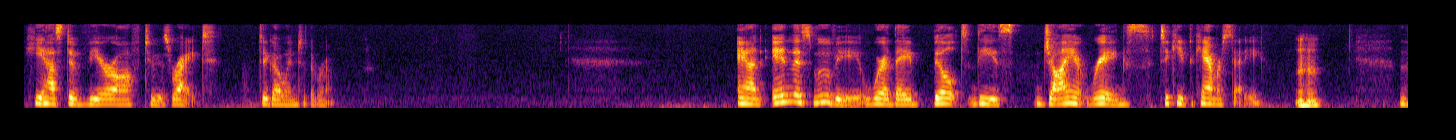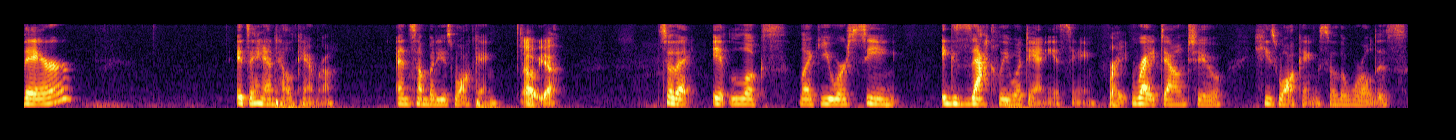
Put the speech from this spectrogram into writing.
He has to veer off to his right to go into the room. And in this movie, where they built these giant rigs to keep the camera steady, there, it's a handheld camera, and somebody is walking, Oh yeah. so that it looks like you are seeing exactly what Danny is seeing. Right. Right down to he's walking, so the world is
